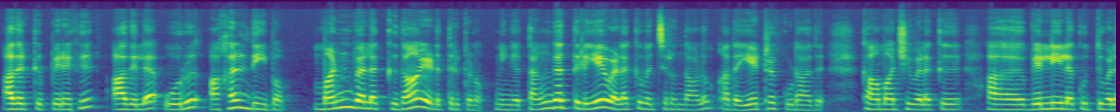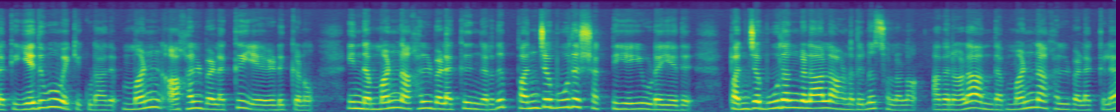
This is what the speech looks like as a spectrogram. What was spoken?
அதற்கு பிறகு அதில் ஒரு அகல் தீபம். மண் விளக்கு தான் எடுத்திருக்கணும். நீங்கள் தங்கத்திலேயே விளக்கு வச்சுருந்தாலும் அதை ஏற்றக்கூடாது. காமாட்சி விளக்கு வெள்ளியில் குத்து விளக்கு எதுவும் வைக்கக்கூடாது. மண் அகல் விளக்கு எடுக்கணும். இந்த மண் அகல் விளக்குங்கிறது பஞ்சபூத சக்தியை உடையது. பஞ்சபூதங்களால் ஆனதுன்னு சொல்லலாம். அதனால் அந்த மண் அகல் விளக்கில்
